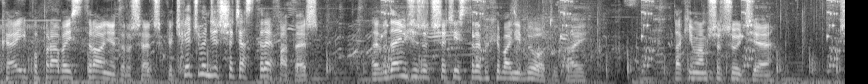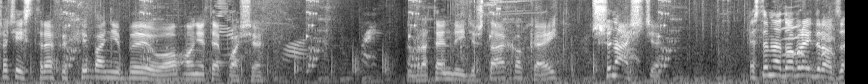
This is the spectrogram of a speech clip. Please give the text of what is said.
Okej, i po prawej stronie troszeczkę. Ciekawe, czy będzie trzecia strefa też. Ale wydaje mi się, że trzeciej strefy chyba nie było tutaj. Takie mam przeczucie. Trzeciej strefy chyba nie było. O, nie tepła się. Dobra, tędy idziesz, tak? Okej. 13. Jestem na dobrej drodze.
